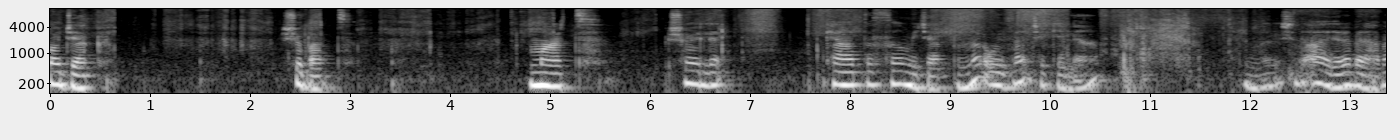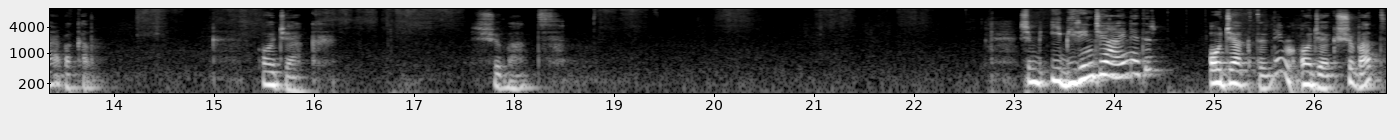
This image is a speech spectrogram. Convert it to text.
Ocak, Şubat, Mart. Şöyle kağıtta sığmayacak bunlar. O yüzden çekelim. Bunları şimdi aylara beraber bakalım. Ocak, Şubat. Şimdi birinci ay nedir? Ocak'tır değil mi? Ocak, Şubat,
